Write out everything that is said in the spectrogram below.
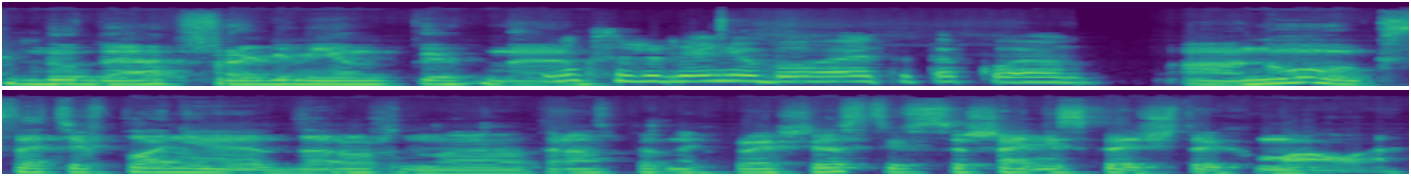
Ну да, фрагменты. Ну, к сожалению, бывает и такое. А, ну, кстати, в плане дорожно-транспортных происшествий в США не сказать, что их мало.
